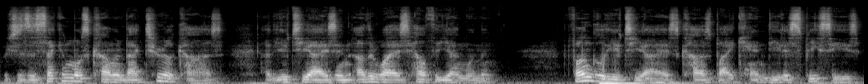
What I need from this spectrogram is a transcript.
which is the second most common bacterial cause of UTIs in otherwise healthy young women. Fungal UTIs caused by Candida species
